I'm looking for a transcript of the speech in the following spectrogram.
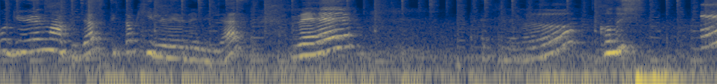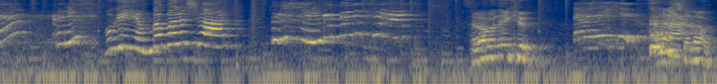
Bugün ne yapacağız? TikTok hileleri deneyeceğiz. Ve... Konuş. Bugün yanımda Barış var. Selamünaleyküm. Aleyküm selam.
